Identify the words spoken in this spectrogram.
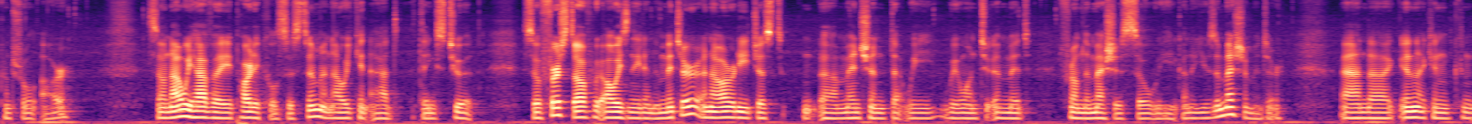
Control R. So now we have a particle system, and now we can add things to it. So first off, we always need an emitter, and I already just uh, mentioned that we we want to emit from the meshes. So we're going to use a mesh emitter. And uh, again, I can con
